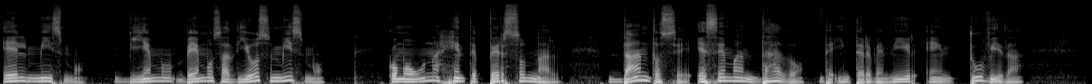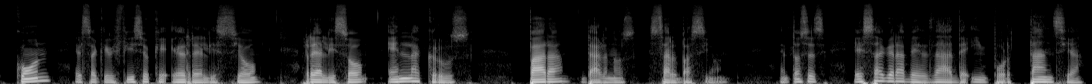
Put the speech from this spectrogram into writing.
Él mismo, vemos a Dios mismo como un agente personal dándose ese mandado de intervenir en tu vida con el sacrificio que Él realizó, realizó en la cruz para darnos salvación. Entonces, esa gravedad de importancia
